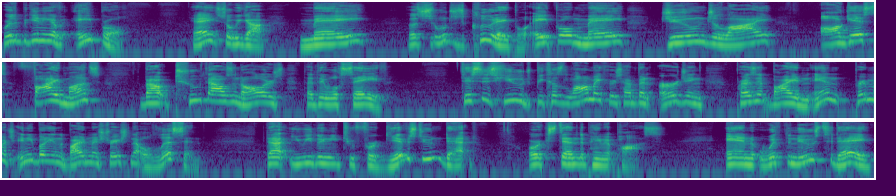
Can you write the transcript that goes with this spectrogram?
We're the beginning of April. Okay? So we got May, let's we'll just include April. April, May, June, July, August, 5 months, about $2,000 that they will save. This is huge because lawmakers have been urging President Biden and pretty much anybody in the Biden administration that will listen that you either need to forgive student debt or extend the payment pause. And with the news today,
